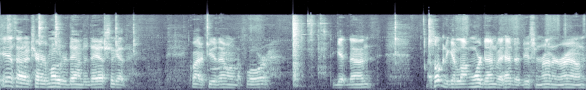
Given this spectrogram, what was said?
Yeah, I thought I'd tear the motor down today. I still got quite a few of them on the floor to get done. I was hoping to get a lot more done, but I had to do some running around.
